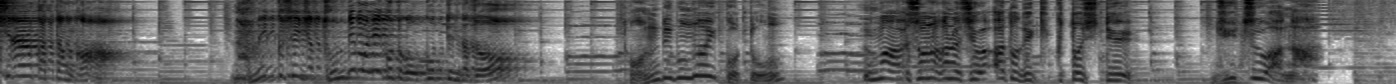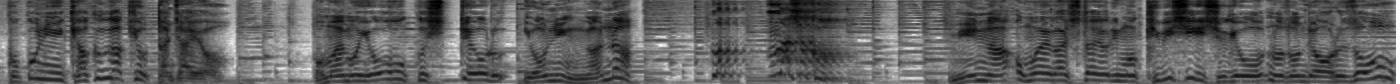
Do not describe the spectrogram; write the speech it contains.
知らなかったんか。ナメック星じゃとんでもねえことが起こってんだぞ。とんでもないこと？まあその話は後で聞くとして実はなここに客が来よったんじゃよ。お前もよーく知っておる4人がな。ままさか。みんなお前がしたよりも厳しい修行を望んでおるぞ。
